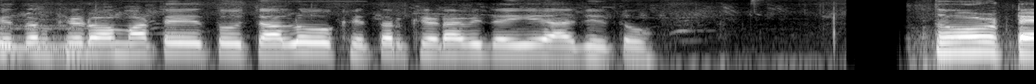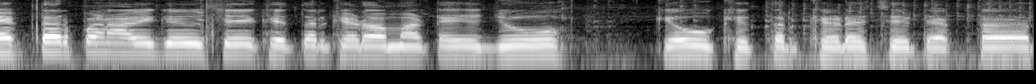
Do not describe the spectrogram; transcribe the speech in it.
ખેતર ખેડવા માટે. તો ચાલો ખેતર ખેડાવી દઈએ આજે તો. તો ટ્રેક્ટર પણ આવી ગયું છે ખેતર ખેડવા માટે. જો કેવું ખેતર ખેડે છે ટ્રેક્ટર?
